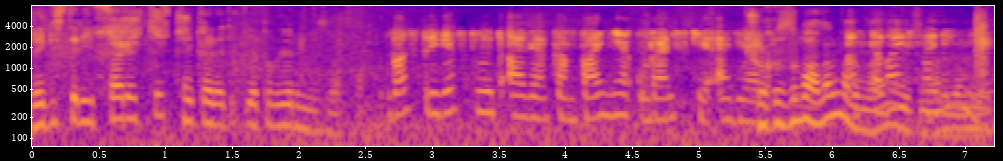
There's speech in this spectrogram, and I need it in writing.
Registri iptal edeceğiz. Tekrar edip yapabilir miyiz bakalım. Вас приветствует авиакомпания «Уральские авиалинии». Çok hızlı bağlanmadım lan. Оставаясь на lинии,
